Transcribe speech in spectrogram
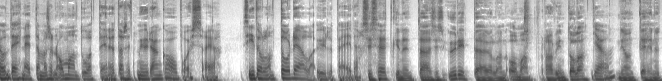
he on tehneet tämmöisen oman tuotteen, jota sitten myydään kaupoissa ja siitä ollaan todella ylpeitä. Siis hetkinen, tämä siis yrittäjä, jolla on oma ravintola, Joo. niin on tehnyt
